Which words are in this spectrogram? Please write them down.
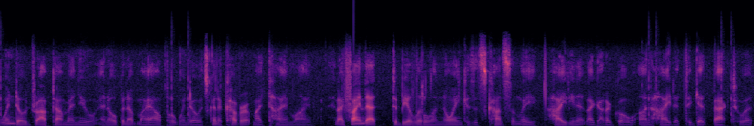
window drop down menu and open up my output window, it's going to cover up my timeline. And I find that to be a little annoying because it's constantly hiding it I got to go unhide it to get back to it.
